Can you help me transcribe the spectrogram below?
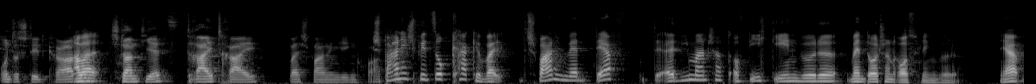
Und es steht gerade, Aber- Stand jetzt 3-3 bei Spanien gegen Kroatien. Spanien spielt so kacke, weil Spanien wäre der, der, die Mannschaft, auf die ich gehen würde, wenn Deutschland rausfliegen würde. Ja,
